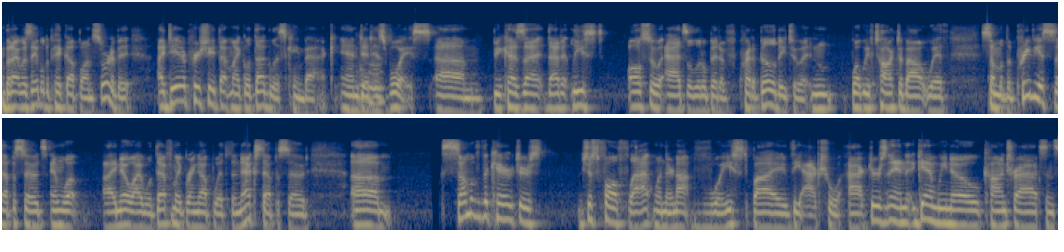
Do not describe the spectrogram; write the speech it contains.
but I was able to pick up on sort of it. I did appreciate that Michael Douglas came back and did Mhm. his voice um, because that that at least also adds a little bit of credibility to it. And what we've talked about with some of the previous episodes, and what I know I will definitely bring up with the next episode, um, some of the characters just fall flat when they're not voiced by the actual actors. And again, we know contracts and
